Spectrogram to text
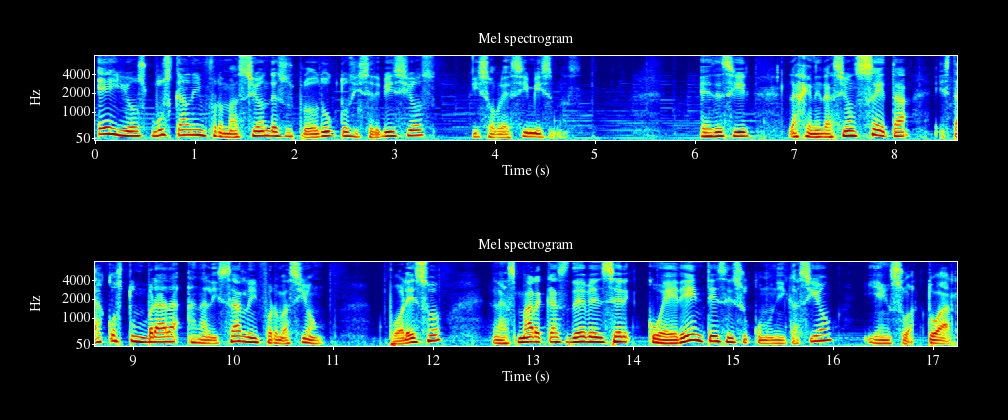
Ellos buscan la información de sus productos y servicios y sobre sí mismas. Es decir, la generación Z está acostumbrada a analizar la información. Por eso, las marcas deben ser coherentes en su comunicación y en su actuar.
